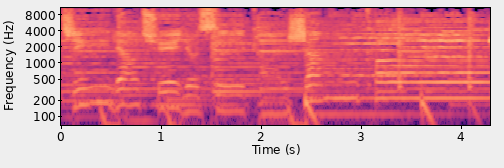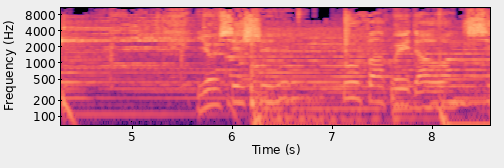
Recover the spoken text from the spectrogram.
寂寥却又撕开伤口。有些事无法回到往昔，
